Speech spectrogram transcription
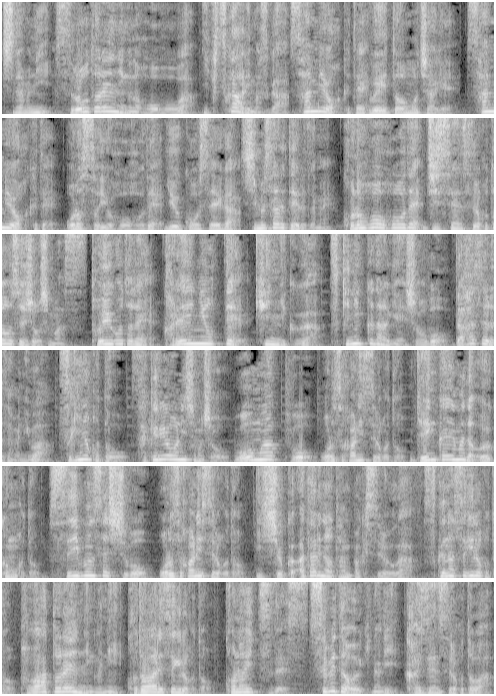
ちなみに、スロートレーニングの方法はいくつかありますが、3秒かけてウェイトを持ち上げ、3秒かけて下ろすという方法で有効性が示されているため、この方法で実践することを推奨します。ということで、加齢によって筋肉がつきにくくなる現象を打破するるためには、次のことを避けるようにしましょう。ウォームアップをおろそかにすること。限界まで追い込むこと。水分摂取をおろそかにすること。一食あたりのタンパク質量が少なすぎること。パワートレーニングにこだわりすぎること。この5つです。すべてをいきなり改善することは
